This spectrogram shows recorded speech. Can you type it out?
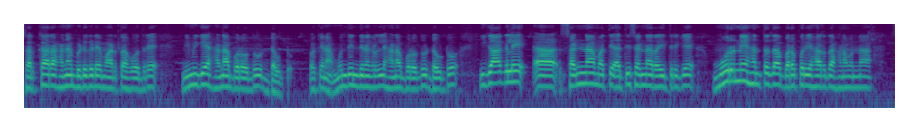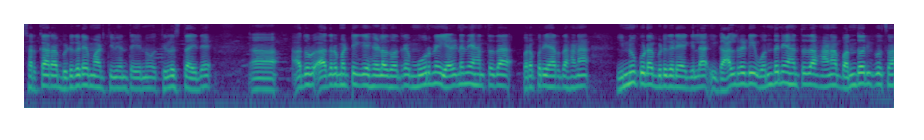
ಸರ್ಕಾರ ಹಣ ಬಿಡುಗಡೆ ಮಾಡ್ತಾ ಹೋದರೆ ನಿಮಗೆ ಹಣ ಬರೋದು ಡೌಟು. ಓಕೆನಾ ಮುಂದಿನ ದಿನಗಳಲ್ಲಿ ಹಣ ಬರೋದು ಡೌಟು ಈಗಾಗಲೇ ಸಣ್ಣ ಮತ್ತು ಅತಿ ಸಣ್ಣ ರೈತರಿಗೆ ಮೂರನೇ ಹಂತದ ಬರ ಪರಿಹಾರದ ಹಣವನ್ನು ಸರ್ಕಾರ ಬಿಡುಗಡೆ ಮಾಡ್ತೀವಿ ಅಂತ ಏನು ತಿಳಿಸ್ತಾ ಇದೆ. ಅದು, ಅದರ ಮಟ್ಟಿಗೆ ಹೇಳೋದು ಮೂರನೇ, ಎರಡನೇ ಹಂತದ ಬರ ಪರಿಹಾರದ ಹಣ ಇನ್ನೂ ಕೂಡ ಬಿಡುಗಡೆಯಾಗಿಲ್ಲ ಈಗ ಆಲ್ರೆಡಿ ಒಂದನೇ ಹಂತದ ಹಣ ಬಂದವರಿಗೂ ಸಹ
